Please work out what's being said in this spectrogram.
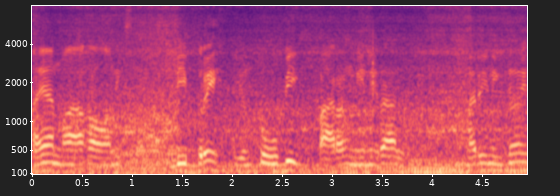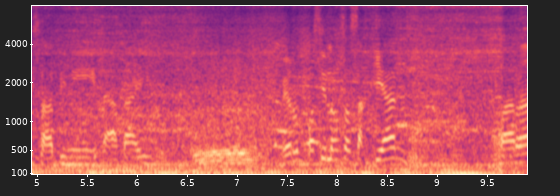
Ayan, mga ka-onyx. Libre, yung tubig, parang mineral. Narinig nyo yung sabi ni tatay. Meron pa silang sasakyan para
